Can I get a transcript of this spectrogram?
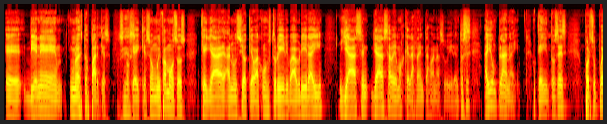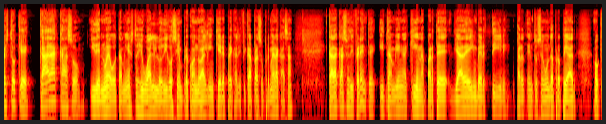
eh, viene uno de estos parques, okay, que son muy famosos, que ya anunció que va a construir y va a abrir ahí, ya, ya sabemos que las rentas van a subir. Entonces, hay un plan ahí. Okay, entonces, por supuesto que cada caso, y de nuevo, también esto es igual, y lo digo siempre cuando alguien quiere precalificar para su primera casa, cada caso es diferente. Y también aquí en la parte ya de invertir en tu segunda propiedad, ok,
